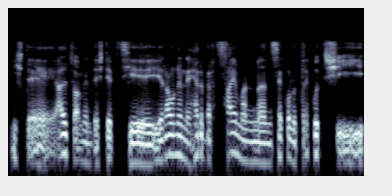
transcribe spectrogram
niște alți oameni deștepți, era un nene Herbert Simon în secolul trecut și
